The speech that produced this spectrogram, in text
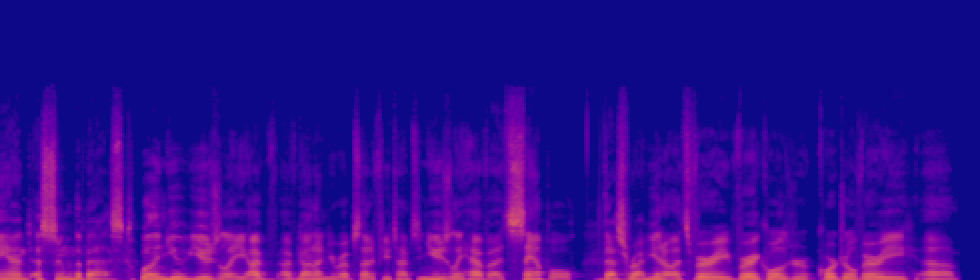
and assume the best. Well, and you usually I've I've Mm-hmm. gone on your website a few times and you usually have a sample. That's right. You know, it's very very cordial, cordial very. Um,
